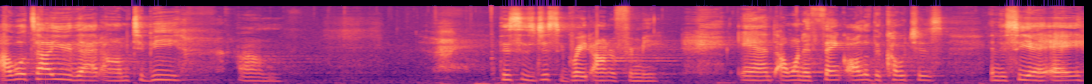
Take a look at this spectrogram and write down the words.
I will tell you that um, to be, um, this is just a great honor for me. And I want to thank all of the coaches in the CAA,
